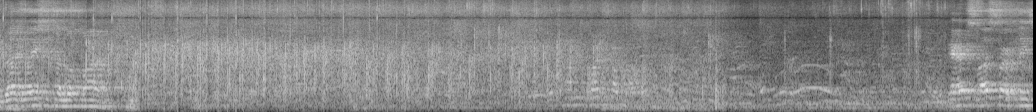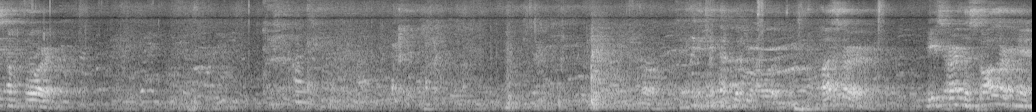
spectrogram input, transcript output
Congratulations on Luqman. The parents of please come forward. Asfar, he's earned the scholar pin,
